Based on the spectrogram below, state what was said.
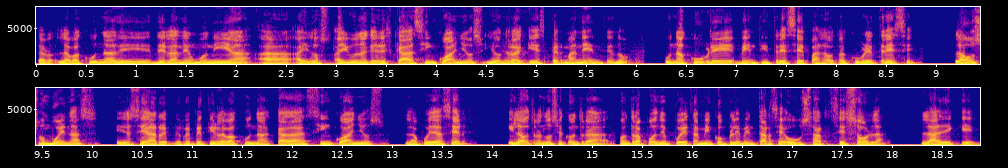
Claro, la vacuna de, de la neumonía, ah, hay dos, hay una que es cada cinco años y otra que es permanente, ¿no? Una cubre 23 cepas, la otra cubre 13. Las dos son buenas, si desea re- repetir la vacuna cada cinco años, la puede hacer. Y la otra no se contra- contrapone, puede también complementarse o usarse sola, la de que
